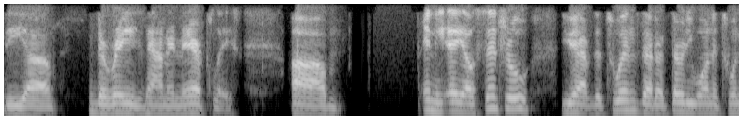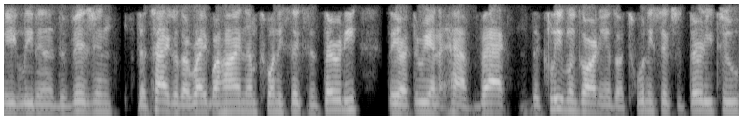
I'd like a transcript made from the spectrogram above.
the uh the Rays down in their place. Um, in the AL Central, you have the Twins that are 31 and 28 leading the division. The Tigers are right behind them, 26 and 30. They are three and a half back. The Cleveland Guardians are 26 and 32.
